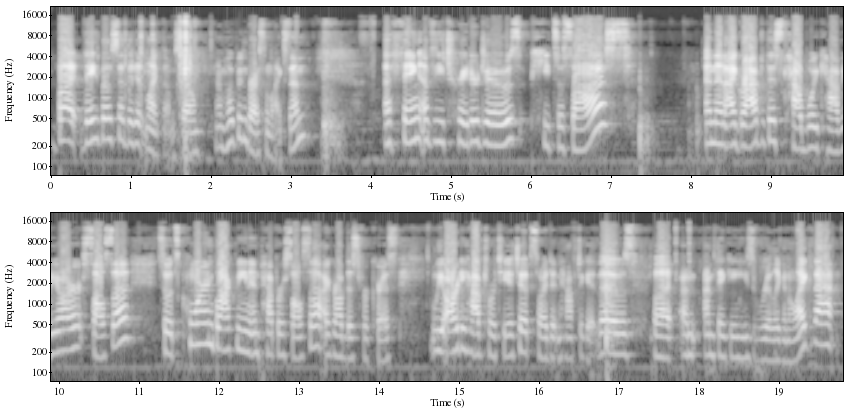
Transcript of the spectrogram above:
but they both said they didn't like them. So I'm hoping Bryson likes them a thing of the Trader Joe's pizza sauce. And then I grabbed this cowboy caviar salsa. So it's corn, black bean, and pepper salsa. I grabbed this for Chris. We already have tortilla chips, so I didn't have to get those, but I'm, I'm thinking he's really gonna like that.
